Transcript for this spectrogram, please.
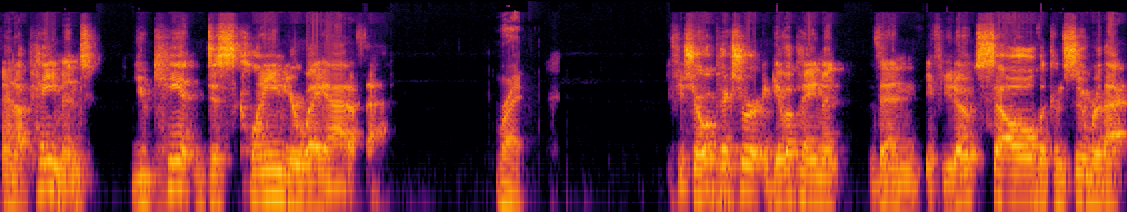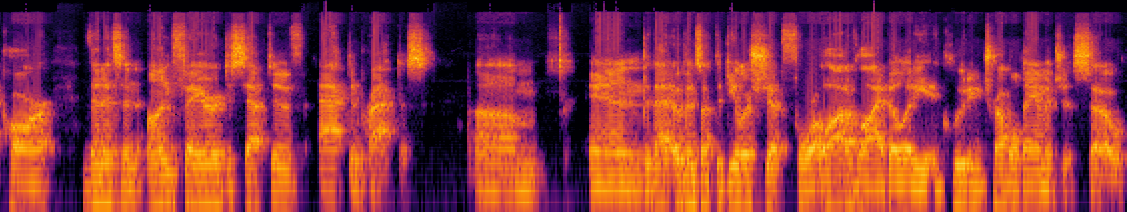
and a payment, you can't disclaim your way out of that. Right. If you show a picture and give a payment, then if you don't sell the consumer that car, then it's an unfair, deceptive act and practice. Um, and that opens up the dealership for a lot of liability, including treble damages. So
